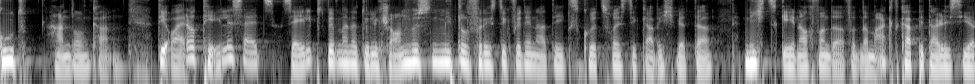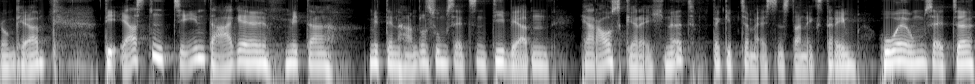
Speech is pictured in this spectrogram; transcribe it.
gut handeln kann. Die Euro-Telesites selbst wird man natürlich schauen müssen, mittelfristig für den ATX, kurzfristig glaube ich, wird da nichts gehen, auch von der, von der Marktkapitalisierung her. Die ersten zehn Tage mit, der, mit den Handelsumsätzen, die werden herausgerechnet. Da gibt es ja meistens dann extrem hohe Umsätze,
